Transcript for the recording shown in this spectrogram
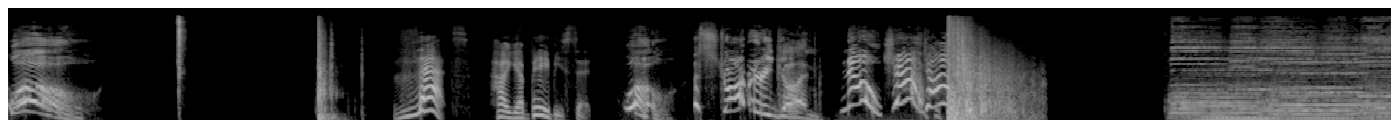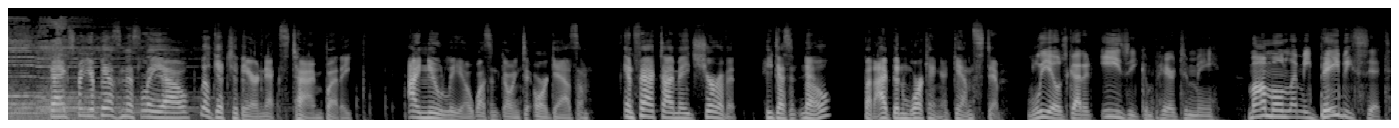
Whoa! That's how you babysit. Whoa! A strawberry gun! No! Jeff! Stop! Thanks for your business, Leo. We'll get you there next time, buddy. I knew Leo wasn't going to orgasm. In fact, I made sure of it. He doesn't know, but I've been working against him. Leo's got it easy compared to me. Mom won't let me babysit.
